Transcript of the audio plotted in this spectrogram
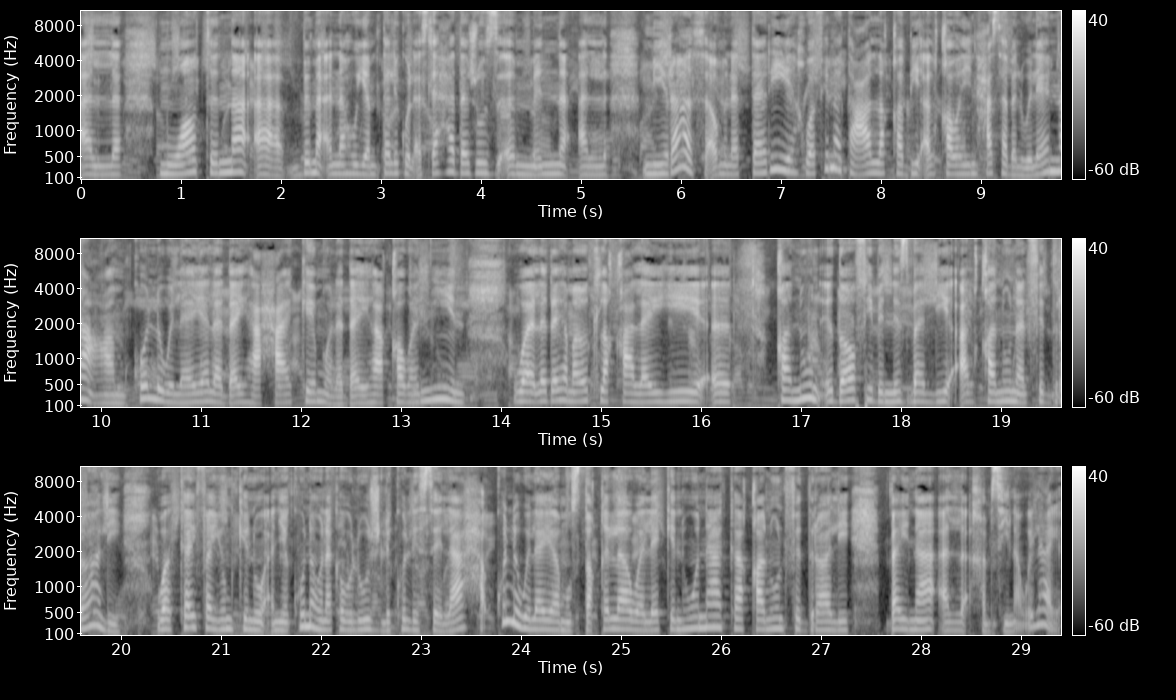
المواطن آه، بما أنه يمتلك الأسلحة هذا جزء من الميراث أو من التاريخ وفيما يتعلق بالقوانين حسب الولاية. نعم كل ولاية لديها حاكم ولديها قوانين ولديها ما يطلق عليه آه، قانون إضافي بالنسبة للقانون القانون الفيدرالي وكيف يمكن أن يكون هناك ولوج لكل سلاح؟ كل ولاية مستقلة ولكن هناك قانون فيدرالي بين الخمسين ولاية.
